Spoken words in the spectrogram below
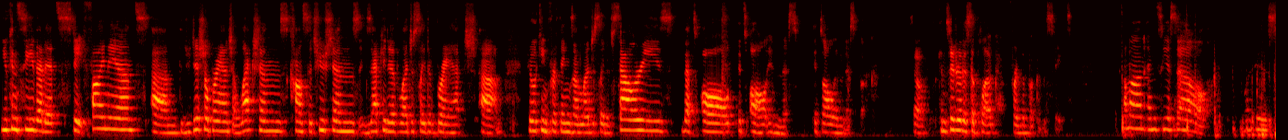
you can see that it's state finance, um, the judicial branch, elections, constitutions, executive, legislative branch. Um, if you're looking for things on legislative salaries, that's all, it's all in this, it's all in this book. So consider this a plug for the Book of the States. Come on, NCSL, what is,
